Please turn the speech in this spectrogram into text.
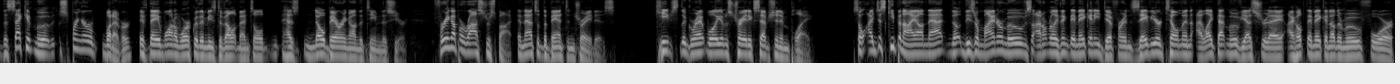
The second move, Springer, whatever. If they want to work with him, he's developmental, has no bearing on the team this year. Freeing up a roster spot, and that's what the Banton trade is. Keeps the Grant Williams trade exception in play. So I just keep an eye on that. These are minor moves. I don't really think they make any difference. Xavier Tillman, I like that move yesterday. I hope they make another move for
